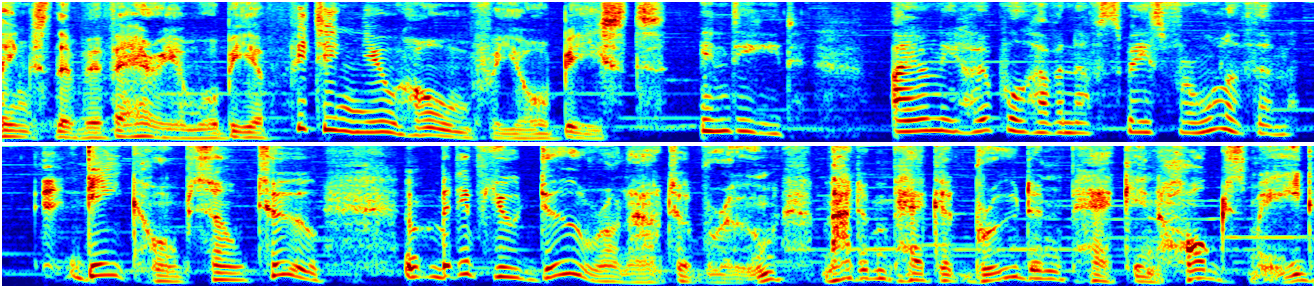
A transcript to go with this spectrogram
Thinks the vivarium will be a fitting new home for your beasts. Indeed. I only hope we'll have enough space for all of them. Deek hopes so too. But if you do run out of room, Madam Peck at Brood and Peck in Hogsmeade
